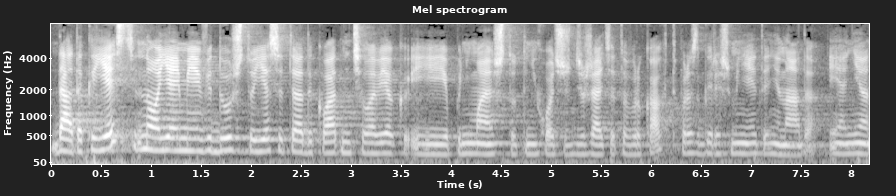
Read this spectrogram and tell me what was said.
Да, так и есть, но я имею в виду, что если ты адекватный человек и понимаешь, что ты не хочешь держать это в руках, ты просто говоришь, мне это не надо, и они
